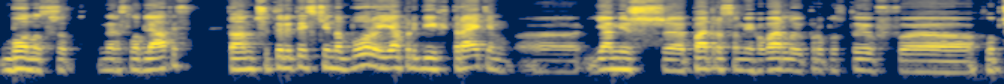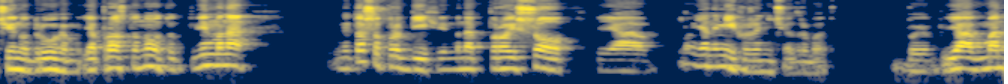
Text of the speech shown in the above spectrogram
бонус, щоб не розслаблятись. Там 4 тисячі набору, і я прибіг третім. Е, я між е, Петросом і Говерлою пропустив хлопчину другим. Я просто, ну, тут він мене не то, що пробіг, він мене пройшов. Я ну, я не міг вже нічого зробити. Я, В мене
